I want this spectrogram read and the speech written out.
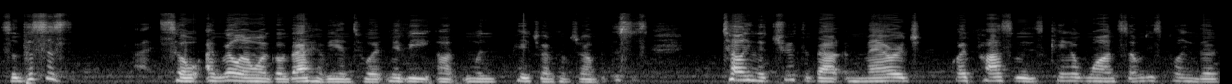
So this is, so I really don't want to go that heavy into it. Maybe uh, when Patreon comes around, but this is telling the truth about a marriage, quite possibly this King of Wands, somebody's pulling the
